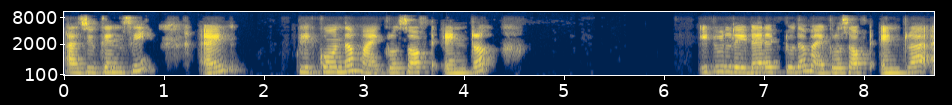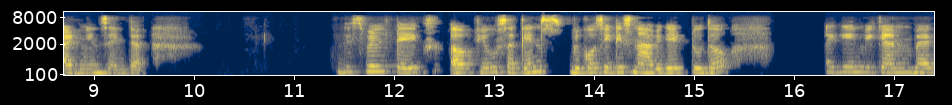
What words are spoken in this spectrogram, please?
as you can see and click on the Microsoft Entra. It will redirect to the Microsoft Entra admin center this will take a few seconds because it is navigate to the again we came back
